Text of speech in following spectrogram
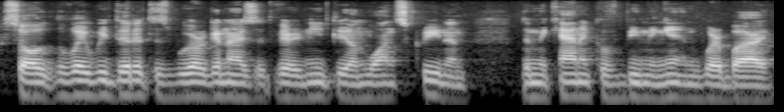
So the way we did it is we organized it very neatly on one screen, and the mechanic of beaming in, whereby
